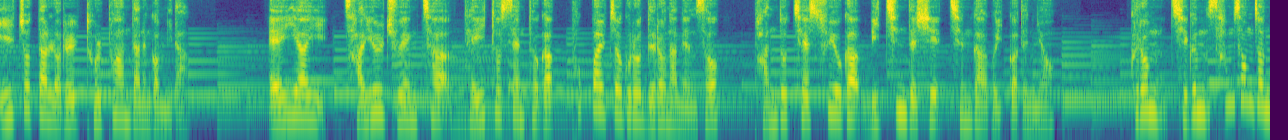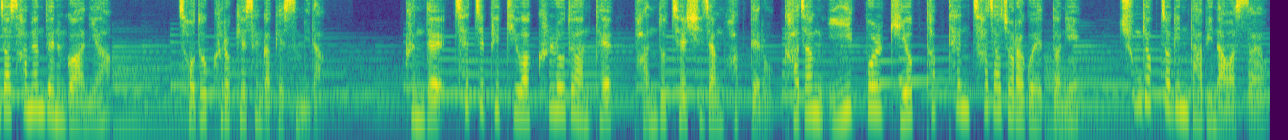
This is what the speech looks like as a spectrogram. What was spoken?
1조 달러를 돌파한다는 겁니다. AI, 자율주행차, 데이터 센터가 폭발적으로 늘어나면서 반도체 수요가 미친 듯이 증가하고 있거든요. 그럼 지금 삼성전자 사면 되는 거 아니야? 저도 그렇게 생각했습니다. 근데 챗GPT와 클로드한테 반도체 시장 확대로 가장 이익 볼 기업 탑 10 찾아줘라고 했더니 충격적인 답이 나왔어요.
